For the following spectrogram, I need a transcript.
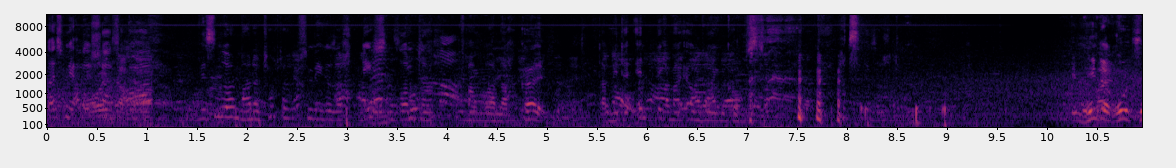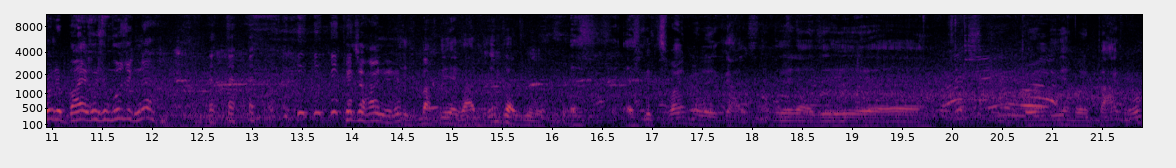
Da ist mir alles scheißegal. Wissen Sie, meine Tochter hat zu mir gesagt, nächsten Sonntag fahren wir nach Köln, damit du endlich mal irgendwo hinkommst. Hat sie gesagt. Im Hintergrund schöne bayerische Musik, ne? Kennst du rein, ne? Ich mache hier gerade ein Interview. Es, es gibt zwei Möglichkeiten. Entweder sie äh, hören irgendwo im Park rum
